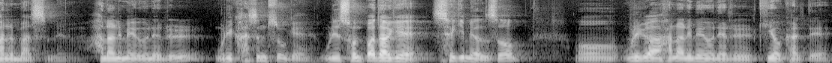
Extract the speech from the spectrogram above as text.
하는 말씀이에요. 하나님의 은혜를 우리 가슴 속에, 우리 손바닥에 새기면서 어, 우리가 하나님의 은혜를 기억할 때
